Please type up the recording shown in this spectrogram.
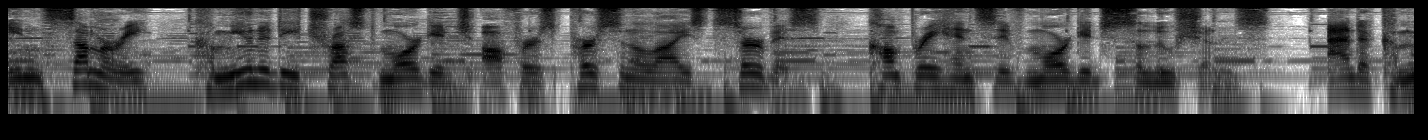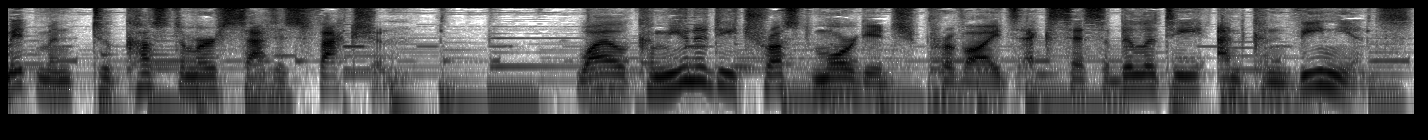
In summary, Community Trust Mortgage offers personalized service, comprehensive mortgage solutions, and a commitment to customer satisfaction. While Community Trust Mortgage provides accessibility and convenience,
